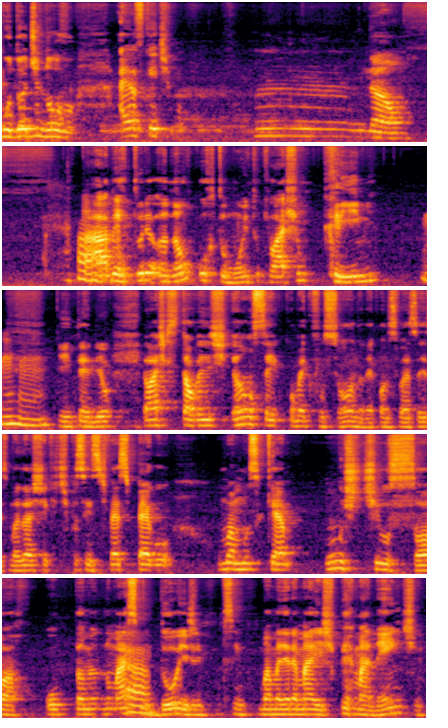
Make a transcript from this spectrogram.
mudou de novo. Aí eu fiquei tipo. Hum, não. A Aham. abertura eu não curto muito, que eu acho um crime, Uhum. entendeu? Eu acho que talvez. Eu não sei como é que funciona, né, quando você vai fazer isso, mas eu achei que, tipo assim, se tivesse pego uma música que é um estilo só, ou no máximo Ah. dois, assim, de uma maneira mais permanente,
